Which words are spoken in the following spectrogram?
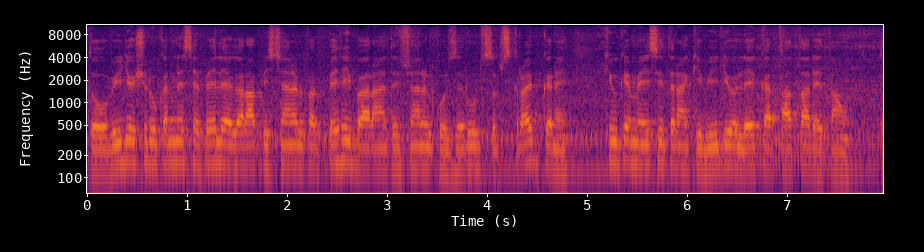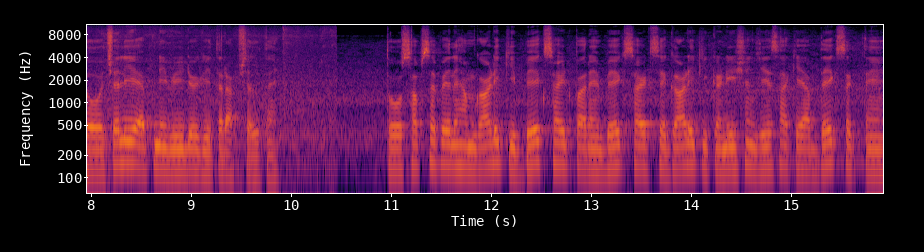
تو ویڈیو شروع کرنے سے پہلے اگر آپ اس چینل پر پہلی بار آئیں تو اس چینل کو ضرور سبسکرائب کریں کیونکہ میں اسی طرح کی ویڈیو لے کر آتا رہتا ہوں۔ تو چلیے اپنی ویڈیو کی طرف چلتے ہیں۔ تو سب سے پہلے ہم گاڑی کی بیک سائٹ پر ہیں۔ بیک سائٹ سے گاڑی کی کنڈیشن جیسا کہ آپ دیکھ سکتے ہیں۔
